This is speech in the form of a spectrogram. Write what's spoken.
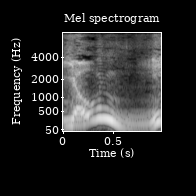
有你。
